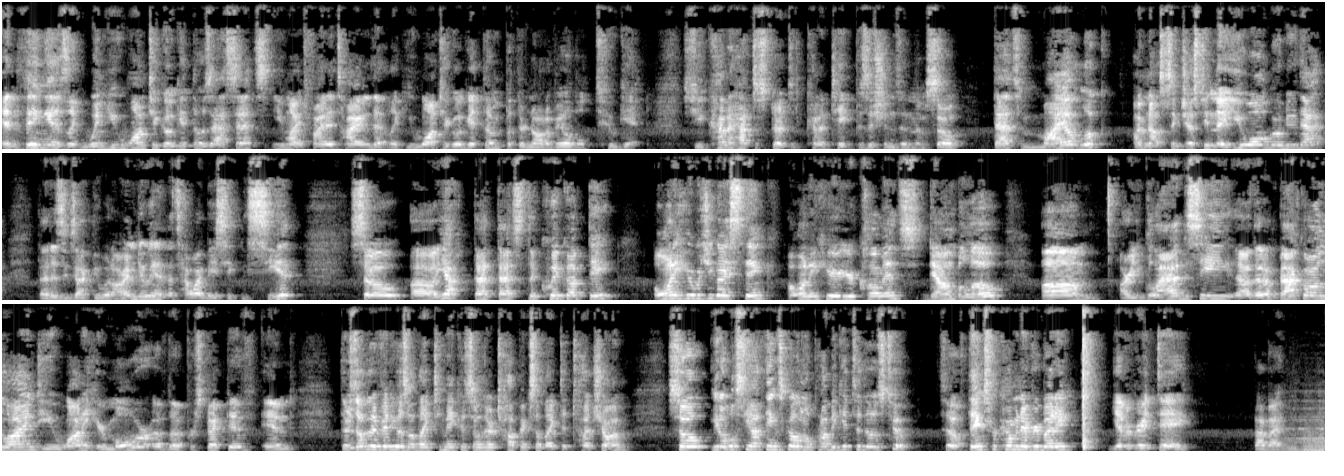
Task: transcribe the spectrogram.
And the thing is like when you want to go get those assets, you might find a time that like you want to go get them but they're not available to get. So you kind of have to start to kind of take positions in them. So that's my outlook. I'm not suggesting that you all go do that. That is exactly what I'm doing, and that's how I basically see it. So uh, yeah, that that's the quick update. I want to hear what you guys think. I want to hear your comments down below. Um, are you glad to see uh, that I'm back online? Do you want to hear more of the perspective? And there's other videos I'd like to make. There's other topics I'd like to touch on. So, you know, we'll see how things go, and we'll probably get to those too. So thanks for coming, everybody. You have a great day. Bye-bye.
